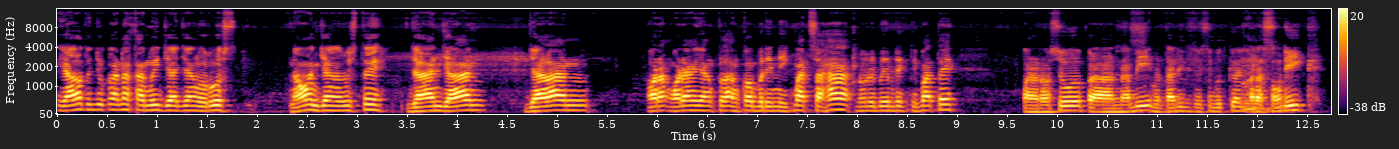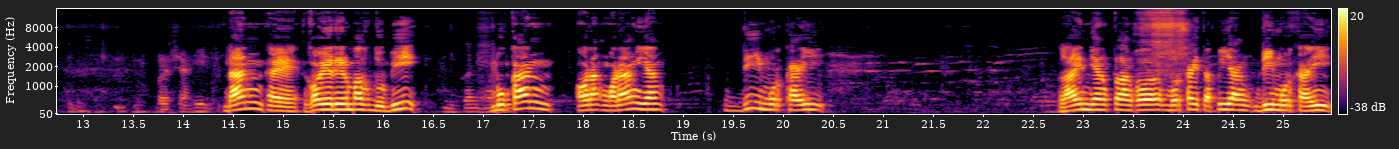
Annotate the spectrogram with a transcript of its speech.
ya Allah tunjukkanlah kami jalan yang lurus. Naon jalan lurus teh? Jalan-jalan jalan orang-orang yang telah engkau beri nikmat. Saha nu diberi nikmat teh? Para rasul para nabi tadi disebutkan para sodik. Dan eh ghairil maghdubi bukan orang-orang yang dimurkai lain yang telah engkau murkai tapi yang dimurkai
